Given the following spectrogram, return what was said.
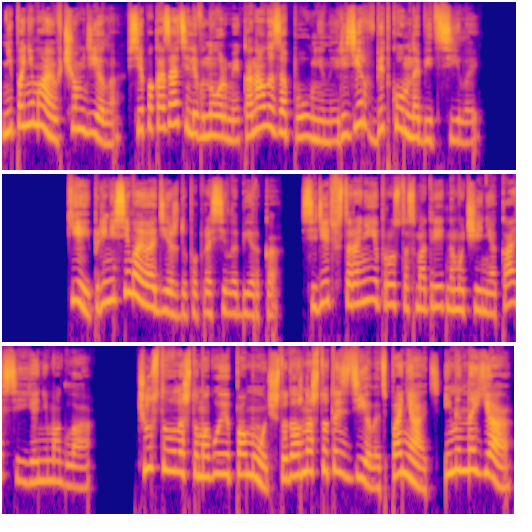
«Не понимаю, в чем дело. Все показатели в норме, каналы заполнены, резерв битком набит силой». «Кей, принеси мою одежду», — попросила Берка. Сидеть в стороне и просто смотреть на мучения Кассии я не могла. Чувствовала, что могу ей помочь, что должна что-то сделать, понять. Именно я.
